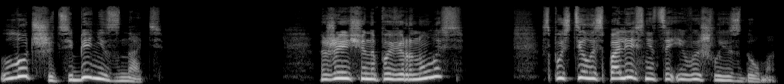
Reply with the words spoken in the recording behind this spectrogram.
лучше тебе не знать. Женщина повернулась, спустилась по лестнице и вышла из дома.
